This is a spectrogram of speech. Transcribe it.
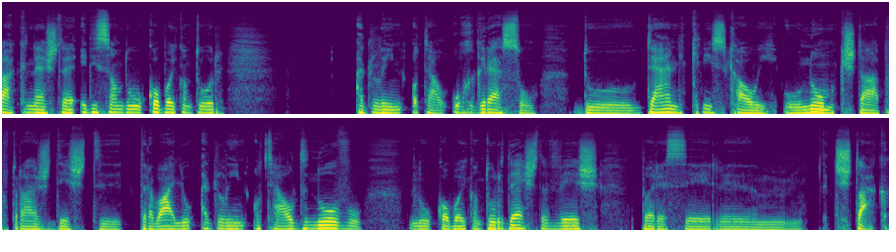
Destaque nesta edição do Cowboy Cantor Adeline Hotel, o regresso do Dan Kniskowi, o nome que está por trás deste trabalho, Adeline Hotel, de novo no Cowboy Cantor, desta vez para ser um, destaque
